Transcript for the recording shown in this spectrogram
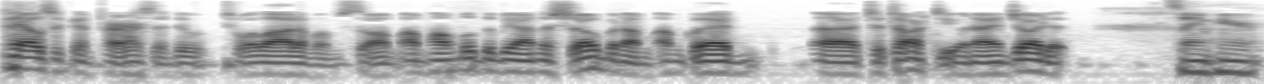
pales in comparison to, to a lot of them. So I'm, I'm humbled to be on the show, but I'm, I'm glad uh, to talk to you, and I enjoyed it. Same here.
